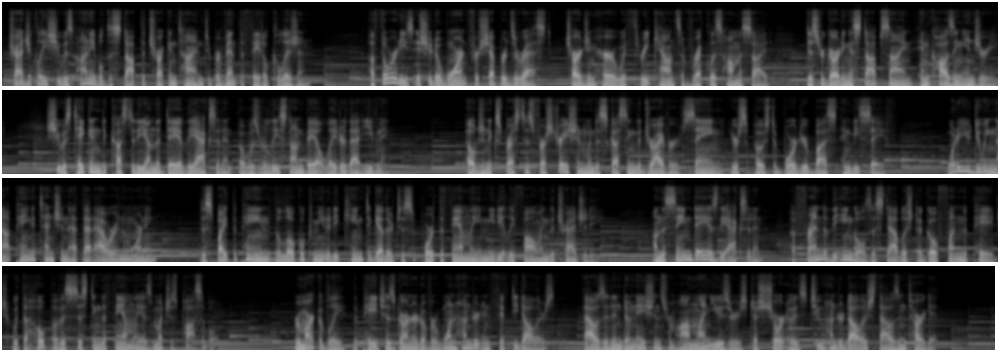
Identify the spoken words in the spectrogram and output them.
Tragically, she was unable to stop the truck in time to prevent the fatal collision. Authorities issued a warrant for Shepherd's arrest, charging her with three counts of reckless homicide, disregarding a stop sign, and causing injury. She was taken into custody on the day of the accident but was released on bail later that evening. Elgin expressed his frustration when discussing the driver, saying, You're supposed to board your bus and be safe. What are you doing not paying attention at that hour in the morning? Despite the pain, the local community came together to support the family immediately following the tragedy. On the same day as the accident, a friend of the Ingles established a GoFundMe page with the hope of assisting the family as much as possible. Remarkably, the page has garnered over $150,000 thousand in donations from online users, just short of its $200 thousand target.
